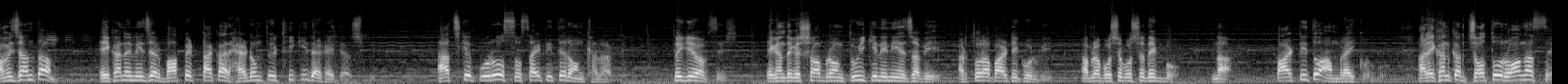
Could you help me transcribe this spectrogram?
আমি জানতাম এখানে নিজের বাপের টাকার হ্যাডম তুই ঠিকই দেখাইতে আসবি। আজকে পুরো সোসাইটিতে রং খেলার। তুই কি ভাবছিস? এখান থেকে সব রং তুই কিনে নিয়ে যাবি আর তোরা পার্টি করবি। আমরা বসে বসে দেখব। না পার্টি তো আমরাই করব। আর এখানকার যত রং আছে,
